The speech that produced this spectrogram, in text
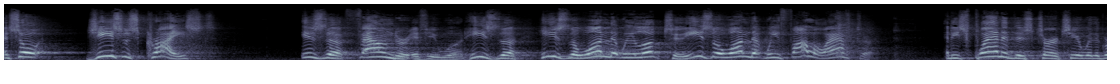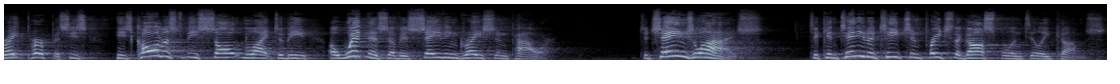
And so, Jesus Christ is the founder, if you would. He's the, he's the one that we look to, He's the one that we follow after. And He's planted this church here with a great purpose. He's, he's called us to be salt and light, to be a witness of His saving grace and power, to change lives, to continue to teach and preach the gospel until He comes.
